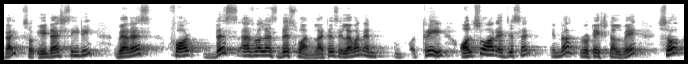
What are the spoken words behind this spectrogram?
right. So, A dash C D, whereas for this as well as this one, that is 11 and 3 also are adjacent in the rotational way. So,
